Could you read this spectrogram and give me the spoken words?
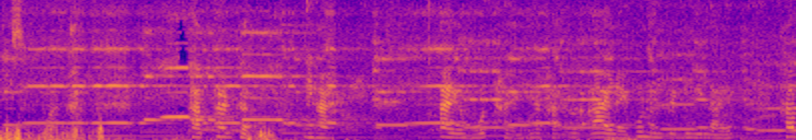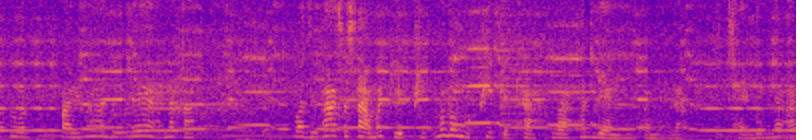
ดีสุดยอดค่ะพักพัดกับนี่ค่ะไอ้โฮสไทยนะคะเออไอ้ายไหนผู้หนึ่งก็ดีหลายขับรถไปมาดูแลนะคะวันสิบห้าจะสามารถเก็บผิดมาเบิ่งผิดกันค่ะ ว่ามันแดงกันไหนละใช้เบิ่งนะคะ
